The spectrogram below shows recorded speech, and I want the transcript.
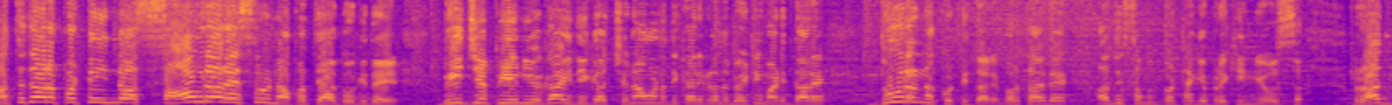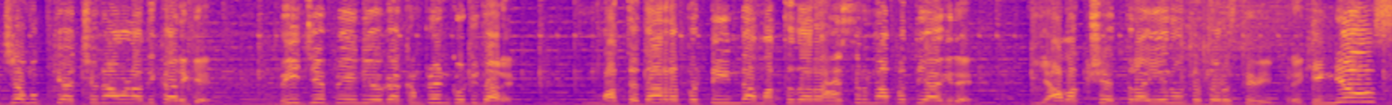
ಮತದಾರ ಪಟ್ಟಿಯಿಂದ ಸಾವಿರಾರು ಹೆಸರು ನಾಪತ್ತೆ ಆಗೋಗಿದೆ. ಬಿಜೆಪಿ ನಿಯೋಗ ಇದೀಗ ಚುನಾವಣಾಧಿಕಾರಿಗಳನ್ನು ಭೇಟಿ ಮಾಡಿದ್ದಾರೆ, ದೂರನ್ನು ಕೊಟ್ಟಿದ್ದಾರೆ. ಬರ್ತಾ ಇದೆ ಅದಕ್ಕೆ ಸಂಬಂಧಪಟ್ಟ ಹಾಗೆ ಬ್ರೇಕಿಂಗ್ ನ್ಯೂಸ್ ರಾಜ್ಯ ಮುಖ್ಯ ಚುನಾವಣಾಧಿಕಾರಿಗೆ ಬಿಜೆಪಿ ನಿಯೋಗ ಕಂಪ್ಲೇಂಟ್ ಕೊಟ್ಟಿದ್ದಾರೆ. ಮತದಾರರ ಪಟ್ಟಿಯಿಂದ ಮತದಾರರ ಹೆಸರು ನಾಪತ್ತೆಯಾಗಿದೆ. ಯಾವ ಕ್ಷೇತ್ರ ಏನು ಅಂತ ತೋರಿಸ್ತೀವಿ. ಬ್ರೇಕಿಂಗ್ ನ್ಯೂಸ್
